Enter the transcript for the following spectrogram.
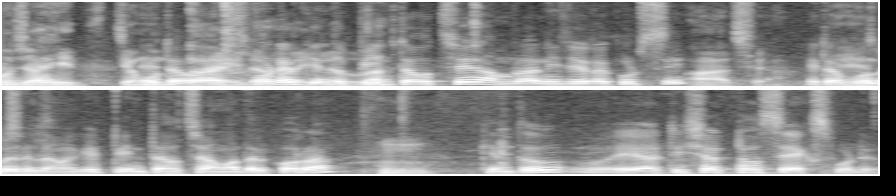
মুজাহিদ যেমন হ্যাঁ, ইলাহা এক্সপোর্টের কিন্তু। পিনটা হচ্ছে আমরা নিজেরা করছি। আচ্ছা এটা বলে দিলাম আগে পিনটা হচ্ছে আমাদের করা। হুম। কিন্তু টি শার্টটা হচ্ছে এক্সপোর্টের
